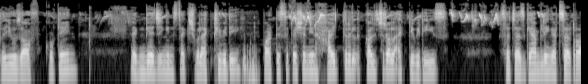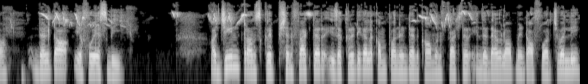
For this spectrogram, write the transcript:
the use of cocaine, engaging in sexual activity, participation in high thrill cultural activities such as gambling, etc. Delta FOSB a gene transcription factor is a critical component and common factor in the development of virtually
